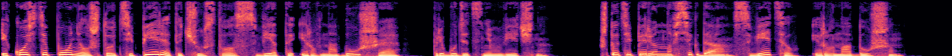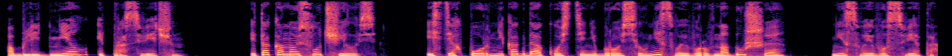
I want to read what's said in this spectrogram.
И Костя понял, что теперь это чувство света и равнодушия прибудет с ним вечно, что теперь он навсегда светел и равнодушен, обледнел и просвечен. И так оно и случилось. И с тех пор никогда Костя не бросил ни своего равнодушия, ни своего света.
